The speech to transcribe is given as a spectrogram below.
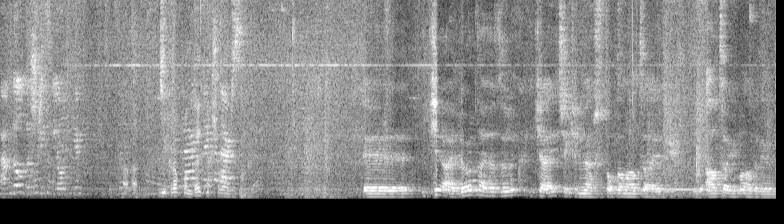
Как долго шли съемки? Микрофон дайте человеку. Ee, iki ay, dört ay hazırlık, iki ay çekimler. Toplam altı ay. Altı ayımı aldı benim.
